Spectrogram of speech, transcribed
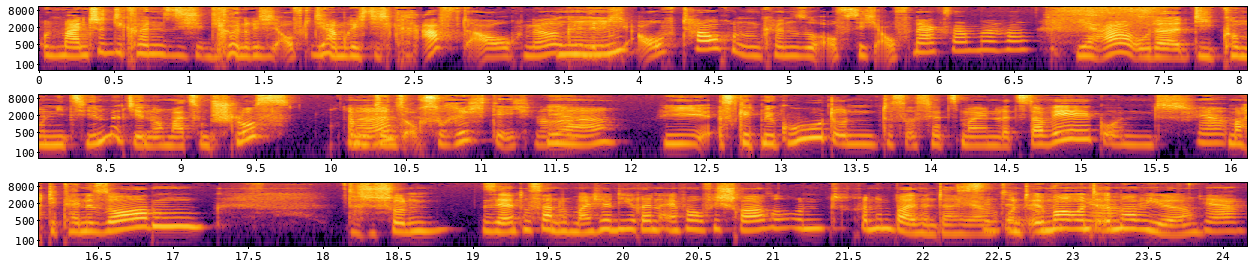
Und manche, die können sich, die können richtig auf, die haben richtig Kraft auch, ne? Und können Mhm. richtig auftauchen und können so auf sich aufmerksam machen. Ja, oder die kommunizieren mit dir nochmal zum Schluss. Und ne? sind so auch so richtig, ne? Ja. Wie, es geht mir gut und das ist jetzt mein letzter Weg und Ja. mach dir keine Sorgen. Das ist schon sehr interessant. Und manche, die rennen einfach auf die Straße und rennen den Ball hinterher. Und immer und ja. immer wieder. Ja.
